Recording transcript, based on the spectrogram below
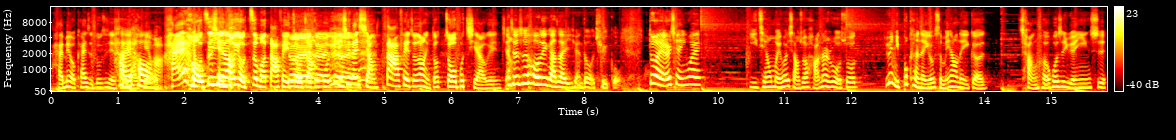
还没有开始录之前聊天嘛，还好之前都有这么大费周章过，因为你现在想大费周章，你都周不起来。我跟你讲，就是 Holy God 在以前都有去过，对，而且因为以前我们也会想说，好，那如果说，因为你不可能有什么样的一个场合或是原因是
